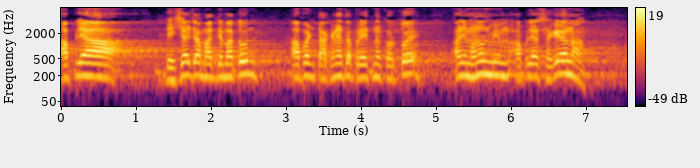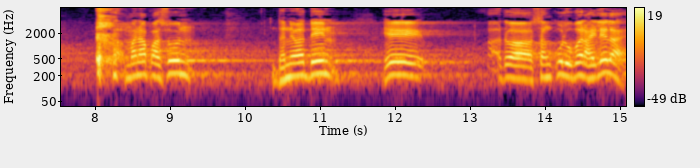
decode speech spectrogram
आपल्या देशाच्या माध्यमातून आपण टाकण्याचा प्रयत्न करतोय. आणि म्हणून मी आपल्या सगळ्यांना मनापासून धन्यवाद देईन हे संकुल उभं राहिलेलं आहे.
